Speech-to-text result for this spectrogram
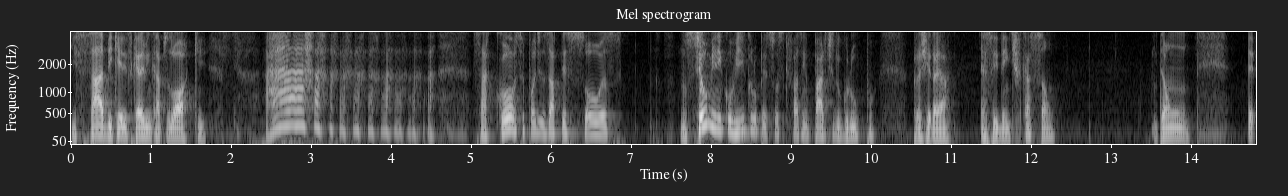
e sabe que ele escreve em caps lock. Ah, sacou? Você pode usar pessoas no seu mini currículo, pessoas que fazem parte do grupo para gerar essa identificação. Então, é,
